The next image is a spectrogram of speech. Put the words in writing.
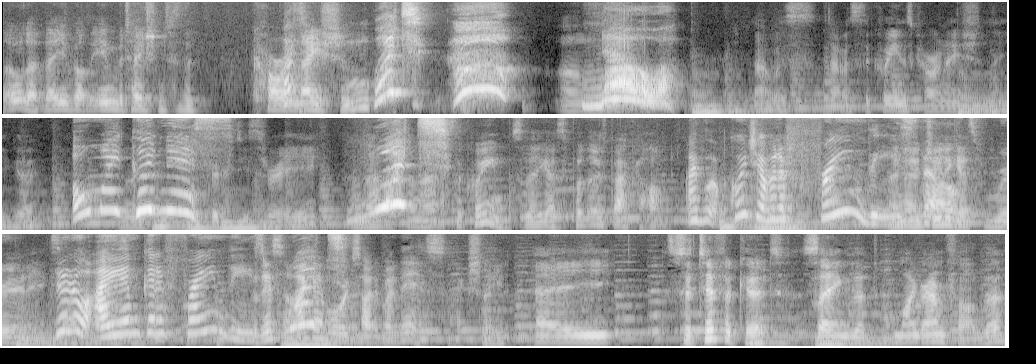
Oh look, there you've got the invitation to the coronation. What? Um, no! That was that was the Queen's coronation. There you go. Oh my goodness! 53. What? That's, the Queen. So there you go. So put those back up. I'm going to. I'm going to frame these. I know though. Julie gets really excited. no, no, I am going to frame these. But this, what? I get more excited by this actually. A certificate saying that my grandfather,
